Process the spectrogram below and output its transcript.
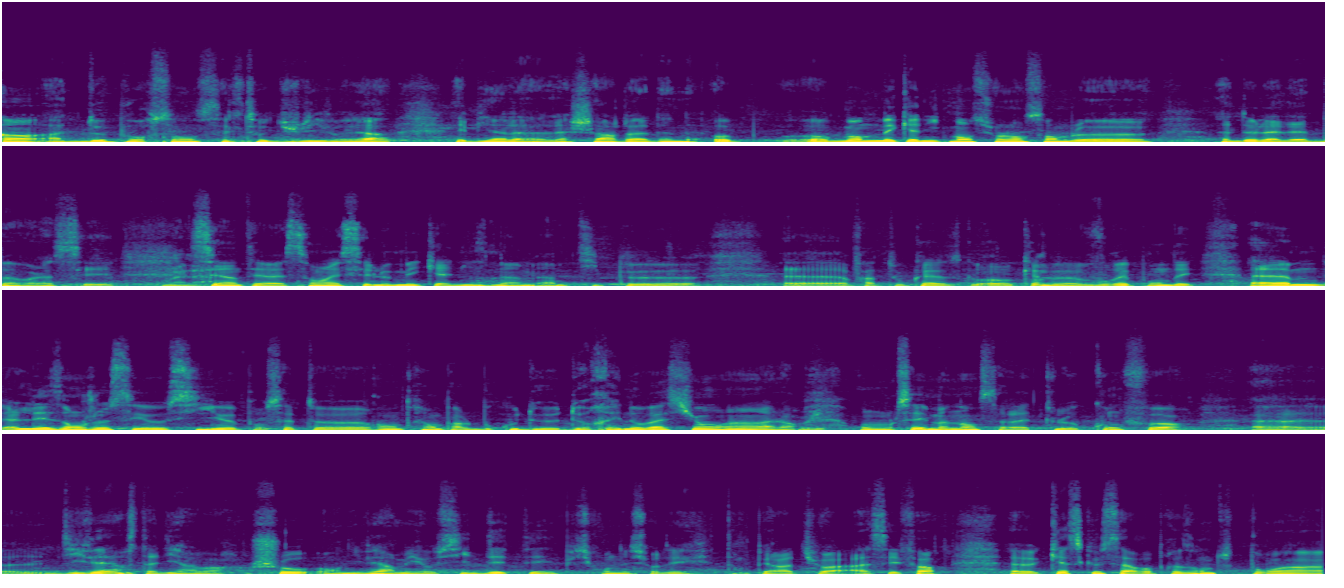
1 à 2%, c'est le taux du livret A, eh bien la, charge de la dette augmente mécaniquement sur l'ensemble euh, de la dette. Ben voilà, c'est intéressant et c'est le mécanisme un, petit peu, enfin en tout cas auquel vous répondez. les enjeux, c'est aussi pour cette rentrée, on parle beaucoup de, rénovation. Hein. Alors on le sait maintenant, ça va être le confort d'hiver, c'est-à-dire avoir chaud en hiver, mais aussi d'été, puisqu'on est sur des températures assez fortes. Qu'est-ce que ça représente pour un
